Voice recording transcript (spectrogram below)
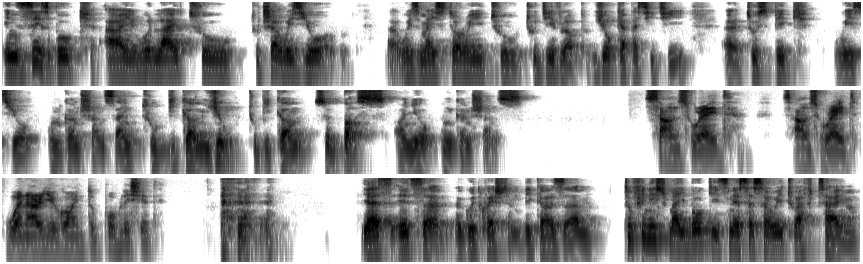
In this book, I would like to, to share with you, uh, with my story, to, to develop your capacity uh, to speak with your unconscious and to become you, to become the boss on your unconscious. Sounds great. Sounds great. When are you going to publish it? yes, it's a, a, good question because um, to finish my book, it's necessary to have time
